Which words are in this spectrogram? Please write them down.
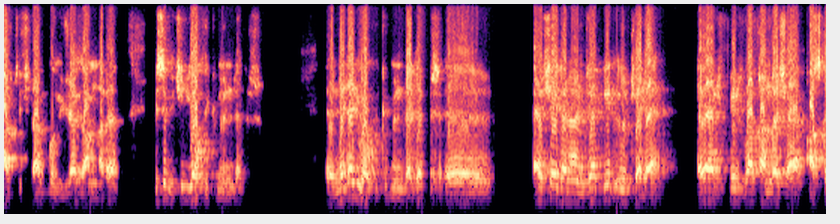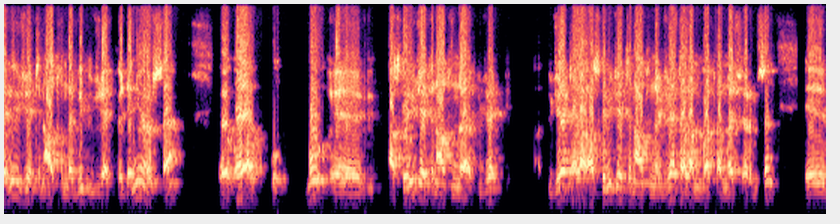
artışlar, bu ücret zamları bizim için yok hükmündedir. E, neden yok hükmündedir? E, her şeyden önce bir ülkede eğer bir vatandaşa asgari ücretin altında bir ücret ödeniyorsa e, o bu, bu e, asgari ücretin altında ücret ücret alan, asgari ücretin altında ücret alan vatandaşlarımızın e,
